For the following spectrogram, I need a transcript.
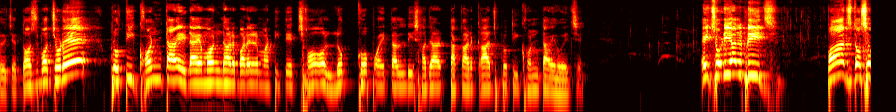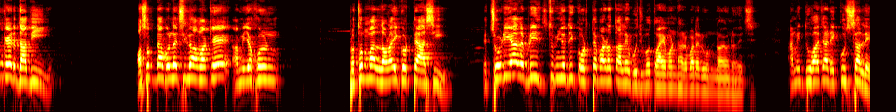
হয়েছে। দশ বছরে প্রতি ঘন্টায় ডায়মন্ড হারবারের মাটিতে ছ লক্ষ পঁয়তাল্লিশ হাজার টাকার কাজ প্রতি ঘন্টায় হয়েছে। এই চড়িয়াল ব্রিজ পাঁচ দশকের দাবি। অশোকদা বলেছিল আমাকে, আমি যখন প্রথমবার লড়াই করতে আসি চড়িয়াল ব্রিজ তুমি যদি করতে পারো তাহলে বুঝব তো ডায়মন্ড হারবারের উন্নয়ন হয়েছে। আমি দু হাজার একুশ সালে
